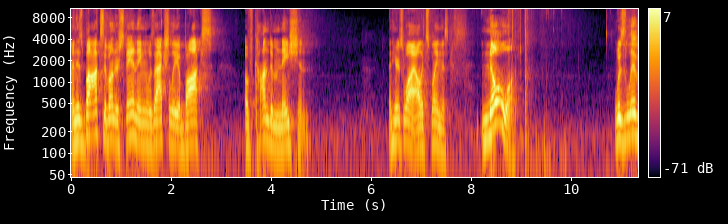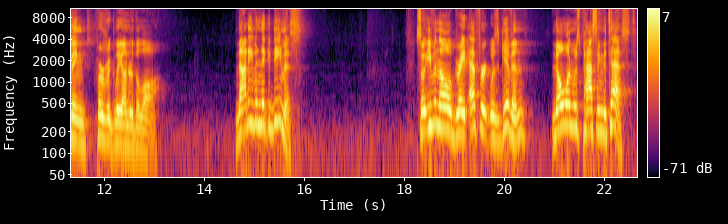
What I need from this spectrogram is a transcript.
And his box of understanding was actually a box of condemnation. And here's why I'll explain this. No one was living perfectly under the law, not even Nicodemus. So even though great effort was given, no one was passing the test.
